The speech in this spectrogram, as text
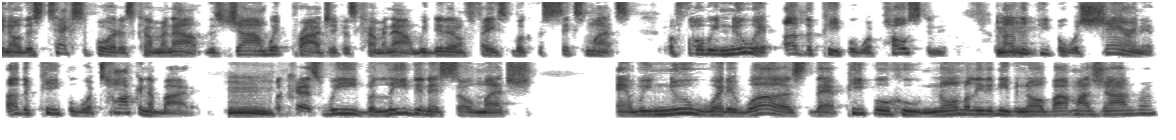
you know, this tech support is coming out. This John Wick project is coming out. We did it on Facebook for six months. Before we knew it, other people were posting it. Mm. Other people were sharing it. Other people were talking about it mm. because we believed in it so much and we knew what it was that people who normally didn't even know about my genre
